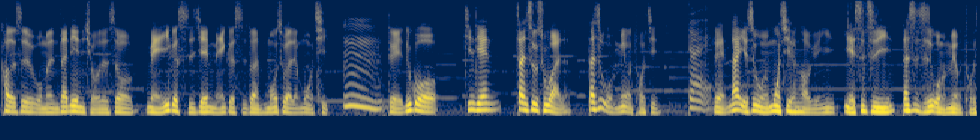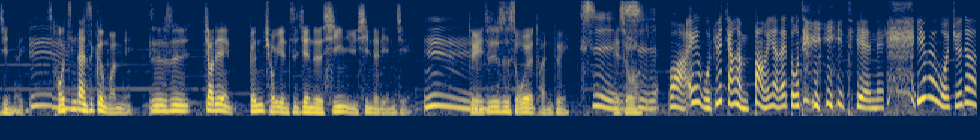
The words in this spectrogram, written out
靠的是我们在练球的时候每一个时间、每一个时段摸出来的默契。嗯，对。如果今天战术出来了，但是我们没有投进，对对，那也是我们默契很好的原因，也是之一。但是只是我们没有投进而已，嗯、投进但是更完美。这就是教练跟球员之间的心与心的连接。嗯，对，这就是所谓的团队。是，没错。是哇，哎、欸，我觉得讲很棒，很想再多听一点呢。因为我觉得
